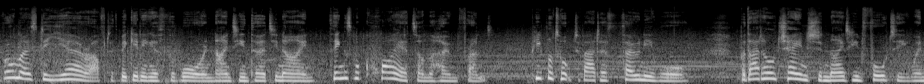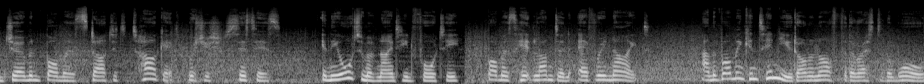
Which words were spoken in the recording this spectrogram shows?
For almost a year after the beginning of the war in 1939, things were quiet on the home front. People talked about a phony war, But that all changed in 1940 when German bombers started to target British cities. In the autumn of 1940, bombers hit London every night, and the bombing continued on and off for the rest of the war.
